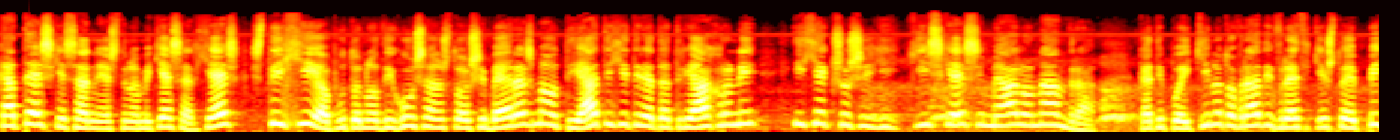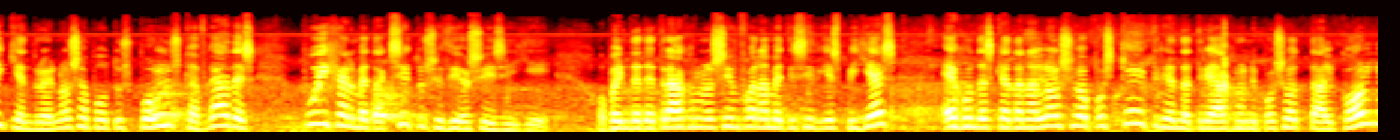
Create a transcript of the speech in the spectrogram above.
κατέσχεσαν οι αστυνομικές αρχές στοιχεία που τον οδηγούσαν στο συμπέρασμα ότι η άτυχη 33χρονη είχε εξωσυγική σχέση με άλλον άνδρα. Κάτι που εκείνο το βράδυ βρέθηκε στο επίκεντρο ενός από τους πολλούς καυγάδες που είχαν μεταξύ τους οι δύο σύζυγοι. Ο 54χρονο, σύμφωνα με τις ίδιες πηγές, έχοντας καταναλώσει όπως και η 33χρονη ποσότητα αλκοόλ,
